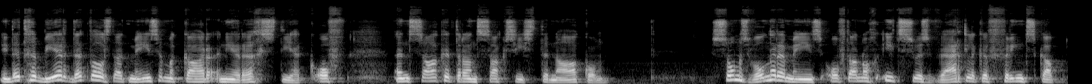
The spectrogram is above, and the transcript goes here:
En dit gebeur dikwels dat mense mekaar in die rug steek of in sake transaksies te nakom. Soms wonder 'n mens of daar nog iets soos werklike vriendskap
